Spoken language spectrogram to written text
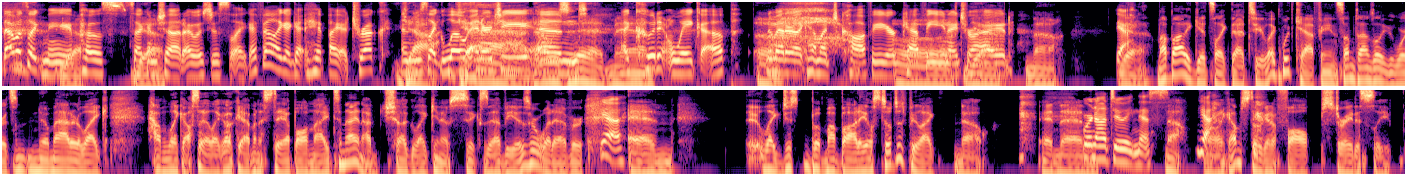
that was like me Yeah. post second Yeah. shot. I was just like, I felt like I got hit by a truck and Yeah. just like low energy, and it. I couldn't wake up no matter like how much coffee or caffeine I Uh, tried. yeah, no. Yeah. My body gets like that too. Like with caffeine, sometimes like where it's no matter like how like I'll say like, okay, I'm gonna stay up all night tonight and I'll chug like, you know, six Zevias or whatever. Yeah. And uh, like just but my body will still just be like, no. And then We're not doing this. no. Yeah. Like I'm still gonna fall straight asleep.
